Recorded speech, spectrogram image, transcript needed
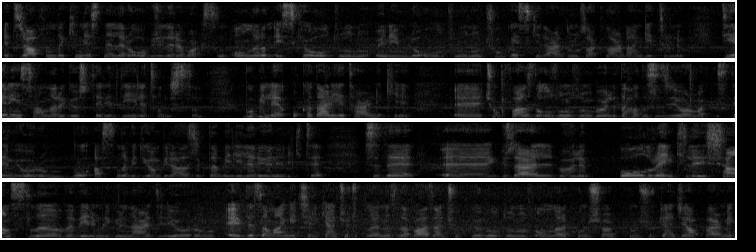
Etrafındaki nesnelere, objelere baksın. Onların eski olduğunu, önemli olduğunu, çok eskilerden, uzaklardan getirilip diğer insanlara gösterildiğiyle tanışsın. Bu bile o kadar yeterli ki ee, çok fazla uzun uzun böyle daha da sizi yormak istemiyorum. Bu aslında videom birazcık da velilere yönelikti. Size e, güzel böyle bol renkli, şanslı ve verimli günler diliyorum. Evde zaman geçirirken çocuklarınızla bazen çok yorulduğunuz, onlara konuşur, konuşurken cevap vermek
